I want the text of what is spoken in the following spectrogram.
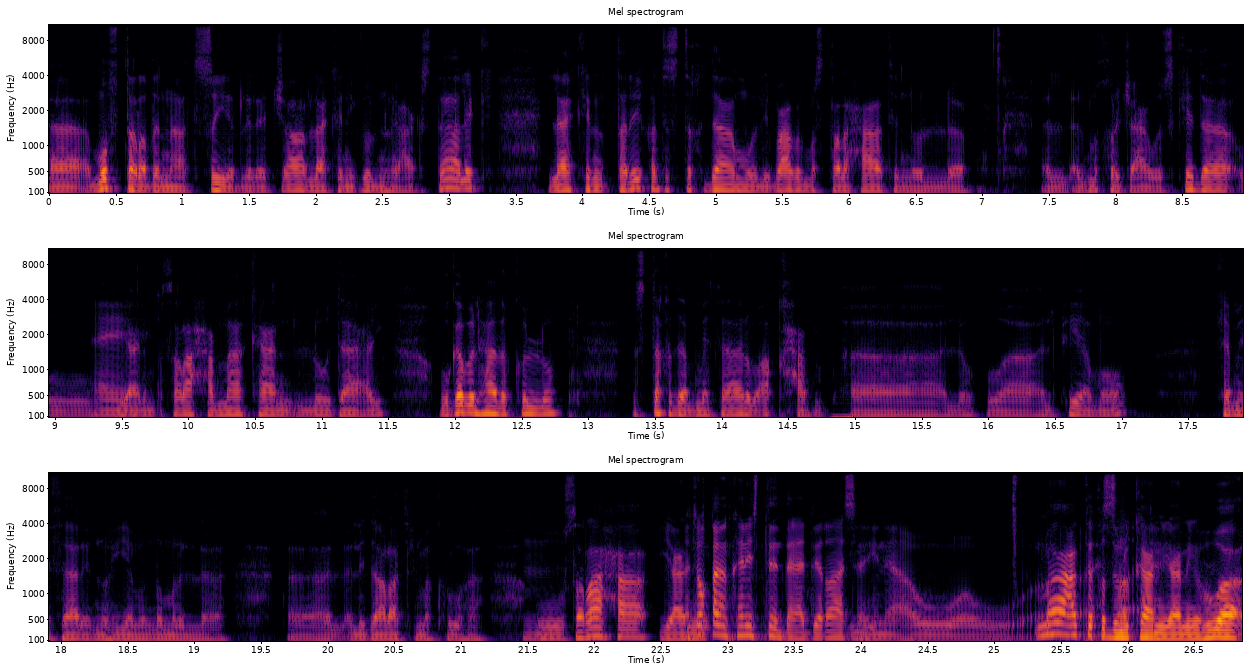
آه مفترض إنها تصير لل HR لكن يقول إنه عكس ذلك. لكن طريقة استخدامه لبعض المصطلحات إنه ال- ال- المخرج عاوز كذا ويعني بصراحة ما كان له داعي. وقبل هذا كله استخدم مثال وأقحم آه اللي هو ال PMO كمثال إنه هي من ضمن الإدارات المكروهة مم. وصراحة يعني أتوقع إنه كان يستند على دراسة هنا أو أو ما أعتقد إنه. كان يعني هو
